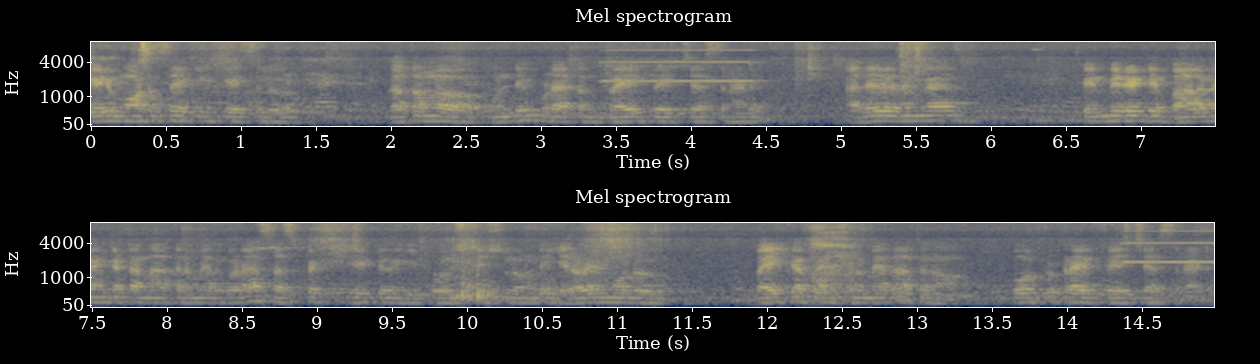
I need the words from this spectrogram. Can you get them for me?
ఏడు మోటార్ సైకిల్ కేసులు గతంలో ఉండి ఇప్పుడు అతను ట్రయల్ ఫేస్ చేస్తున్నాడు. అదేవిధంగా పెమ్మిరెడ్డి బాల వెంకట అన్న అతని మీద కూడా సస్పెక్ట్ షీట్ ఈ పోలీస్ స్టేషన్లో ఉండి ఇరవై మూడు బైక్ అఫెన్స్ల మీద అతను కోర్టు ట్రయల్ ఫేస్ చేస్తున్నాడు.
